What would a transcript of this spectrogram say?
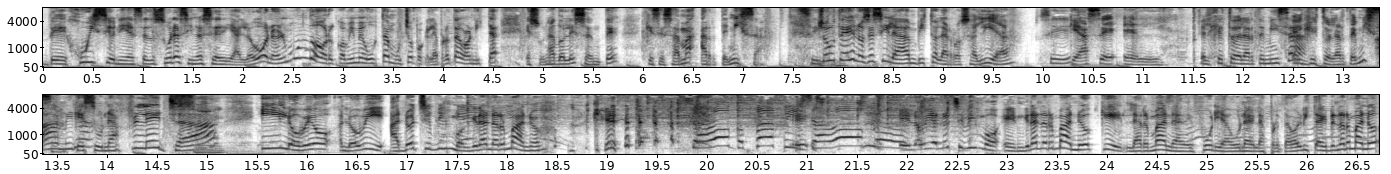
de juicio ni de censura, sino ese diálogo. Bueno, el mundo orco a mí me gusta mucho porque la protagonista es una adolescente que se llama Artemisa. Sí. Yo ustedes no sé si la han visto a la Rosalía, Sí. que hace el, El gesto de la Artemisa. el gesto de la Artemisa, Ah, mira. que es una flecha. Sí. Y lo veo, lo vi anoche mismo en Gran Hermano. que- Saoco, papi, Eh, Saoco. Eh, lo vi anoche mismo en Gran Hermano, que la hermana de Furia, una de las protagonistas de Gran Hermano,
